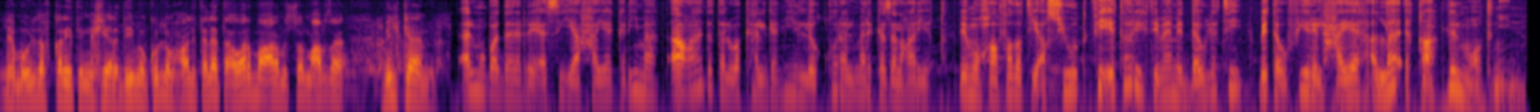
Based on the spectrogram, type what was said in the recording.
اللي هي موجودة في قرية النخيلة. دي من كلهم حوالي ثلاثة أو أربعة على مستوى المحافظة بالكامل. المبادرة الرئاسية حياة كريمة أعادت الوجه الجميل لقرى المركز العريق بمحافظة أسيوط في إطار اهتمام الدولة بتوفير الحياة اللائقة للمواطنين.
